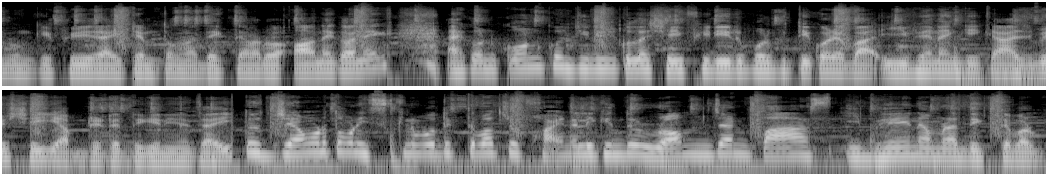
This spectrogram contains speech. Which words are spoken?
এবং কি ফ্রির আইটেম তোমরা দেখতে পারব অনেক অনেক। এখন কোন কোন জিনিসগুলো সেই ফ্রির উপর ভিত্তি করে বা ইভেন আঙ্কিকে আসবে সেই আপডেটের দিকে নিয়ে যাই। তো যেমন তোমরা স্ক্রিনের উপর দেখতে পাচ্ছ ফাইনালি কিন্তু রমজান পাস ইভেন্ট আমরা দেখতে পারব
